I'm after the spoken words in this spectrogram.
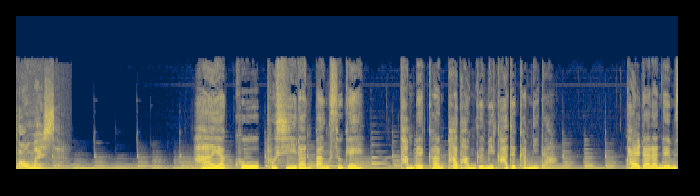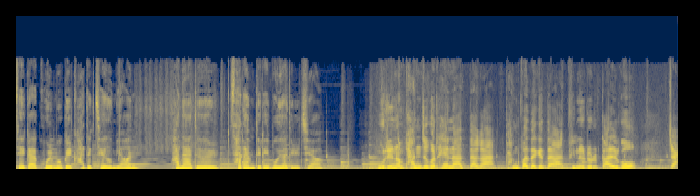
너무 맛있어요. 하얗고 포실한 빵 속에 담백한 팥 앙금이 가득합니다. 달달한 냄새가 골목을 가득 채우면 하나둘 사람들이 모여들지요. 우리는 반죽을 해놨다가 방바닥에다 비누를 깔고 쫙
